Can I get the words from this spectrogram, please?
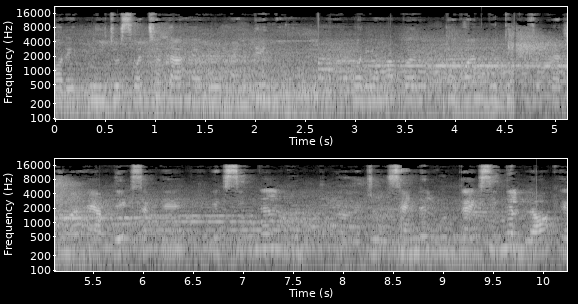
और इतनी जो स्वच्छता है वो मेंटेन है और यहाँ पर भगवान बुद्ध की जो प्रतिमा है, आप देख सकते हैं, एक सिंगल जो सैंडलवुड का एक सिंगल ब्लॉक है,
